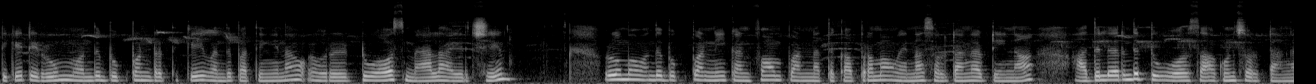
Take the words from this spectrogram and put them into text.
டிக்கெட் ரூம் வந்து புக் பண்ணுறதுக்கே வந்து பார்த்திங்கன்னா ஒரு டூ ஹவர்ஸ் மேலே ஆயிடுச்சு ரூமை வந்து புக் பண்ணி கன்ஃபார்ம் பண்ணதுக்கப்புறமா அவங்க என்ன சொல்லிட்டாங்க அப்படின்னா அதுலேருந்து டூ ஹவர்ஸ் ஆகும்னு சொல்லிட்டாங்க.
